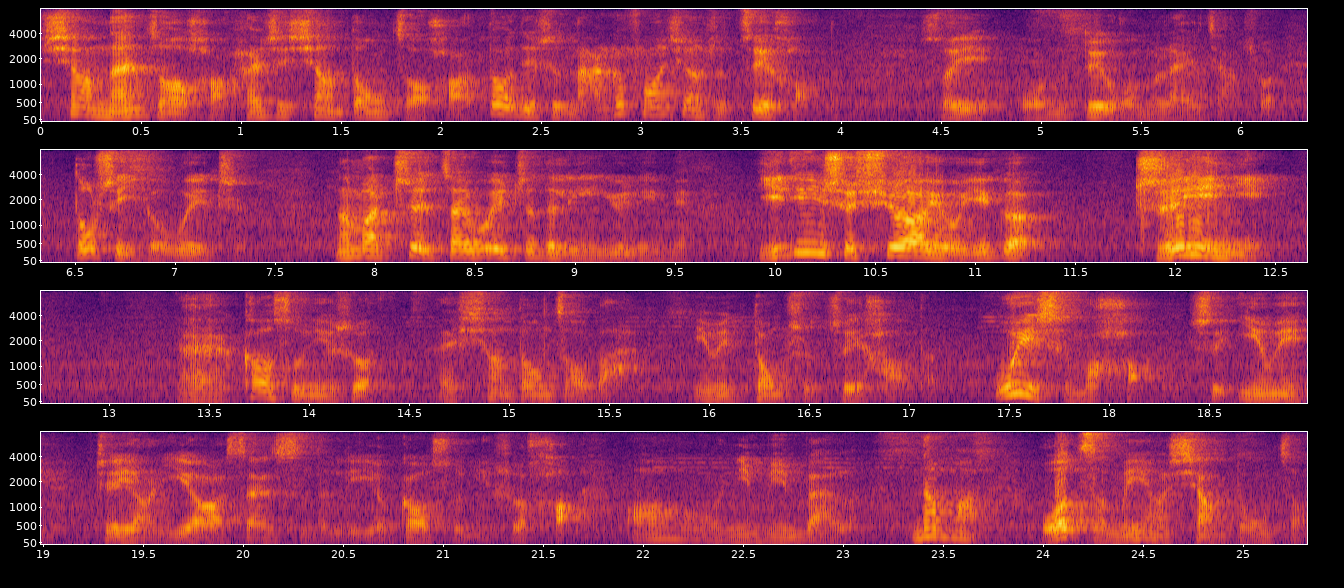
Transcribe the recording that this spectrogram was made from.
向南走好还是向东走好？到底是哪个方向是最好的？所以，我们对我们来讲说，都是一个位置。那么这在未知的领域里面，一定是需要有一个指引你，哎，告诉你说，哎，向东走吧，因为东是最好的。为什么好？是因为。这样一二三四的理由告诉你说好哦，你明白了。那么我怎么样向东走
